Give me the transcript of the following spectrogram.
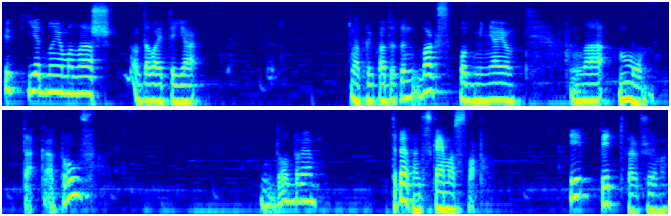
під'єднуємо наш. Давайте я, наприклад, один бакс обміняю на Moon. Так, approve. Добре. Тепер натискаємо Swap. І підтверджуємо.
